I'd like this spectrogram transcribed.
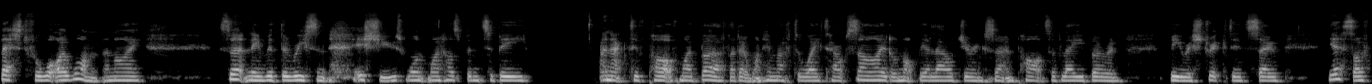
best for what i want. And i certainly with the recent issues want my husband to be an active part of my birth. I don't want him have to wait outside or not be allowed during certain parts of labor and be restricted. So yes i've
